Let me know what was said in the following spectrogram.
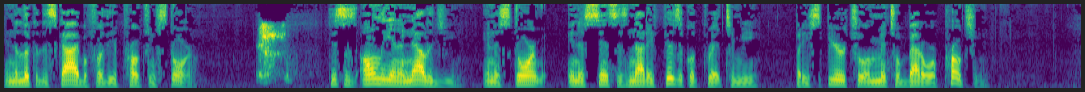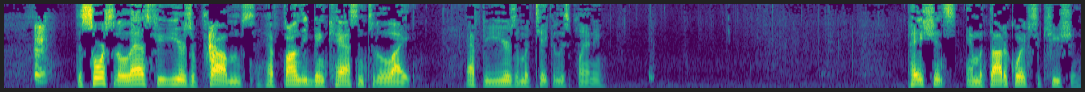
and the look of the sky before the approaching storm. This is only an analogy, and a storm, in a sense, is not a physical threat to me, but a spiritual and mental battle approaching. The source of the last few years of problems have finally been cast into the light after years of meticulous planning, patience, and methodical execution.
